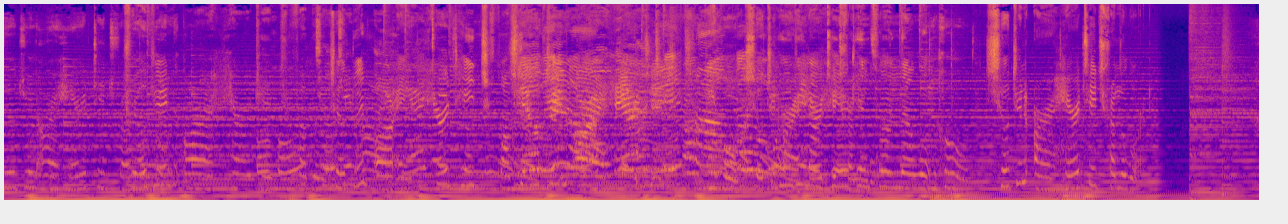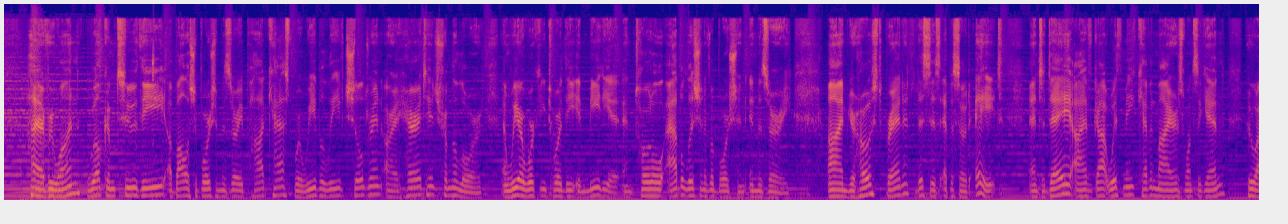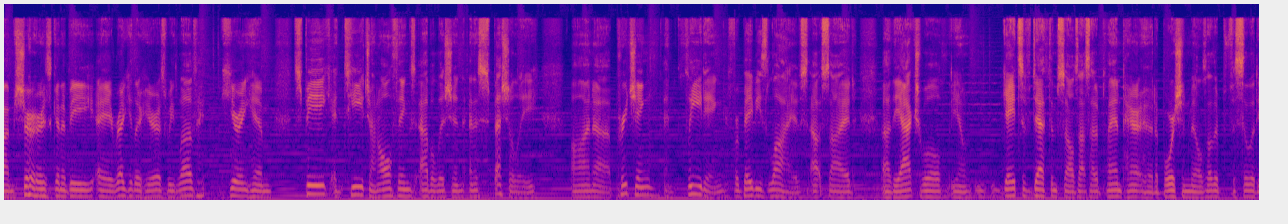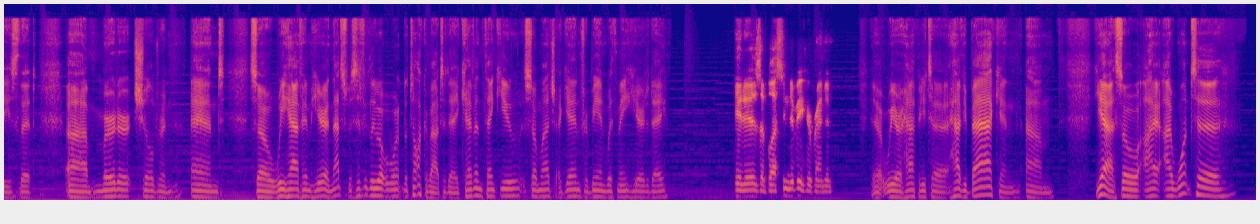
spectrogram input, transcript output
Children are a heritage from Children are a heritage from the. Children are a heritage from Children are a heritage Behold, children are a heritage from the Lord. Children are a heritage from the Lord. Hi, everyone. Welcome to the Abolish Abortion Missouri podcast, where we believe children are a heritage from the Lord, and we are working toward the immediate and total abolition of abortion in Missouri. I'm your host, Brandon. This is episode eight, and today I've got with me Kevan Myers once again, who I'm sure is going to be a regular here as we love hearing him speak and teach on all things abolition, and especially on uh, preaching and pleading for babies' lives outside uh, the actual, you know, gates of death themselves, outside of Planned Parenthood, abortion mills, other facilities that uh, murder children. And so we have him here, and that's specifically what we want to talk about today. Kevan, thank you so much again for being with me here today. It is a blessing to be here, Brandon. Yeah, we are happy to have you back, and um, yeah, so I I want to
